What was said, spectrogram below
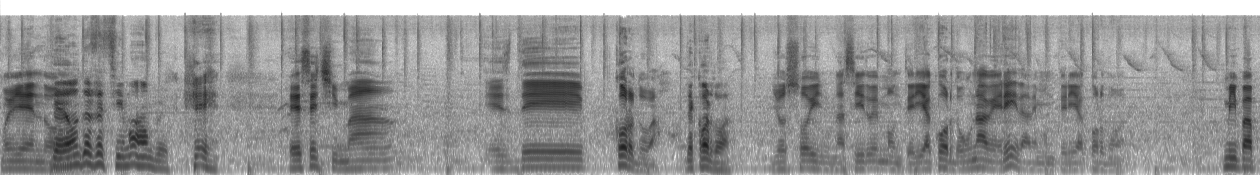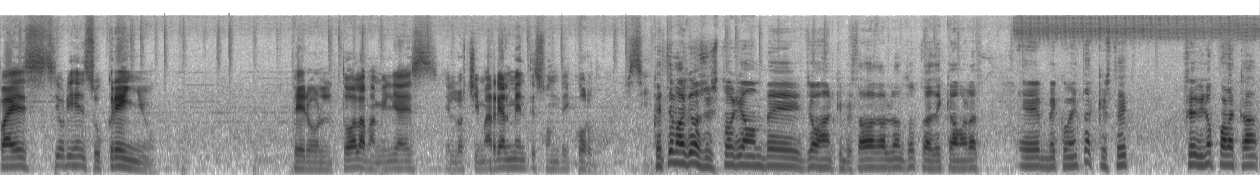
Muy bien, don. ¿De dónde es el Chimá, hombre? Ese chimá es de Córdoba. De Córdoba. Yo soy nacido en Montería, Córdoba, una vereda de Montería, Córdoba. Mi papá es de origen sucreño, pero toda la familia es, los chimás realmente son de Córdoba. sí. Cuénteme algo de su historia, hombre, Johan, que me estaba hablando tras de cámaras. Eh, me comenta que usted se vino para acá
